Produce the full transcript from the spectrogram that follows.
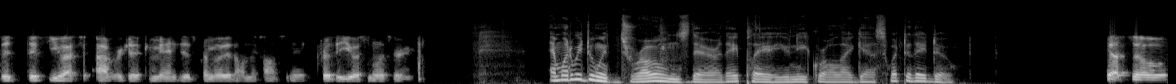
that this U.S. Africa Command has promoted on the continent for the U.S. military. And what are we doing with drones there? They play a unique role, I guess. What do they do? Yeah, so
